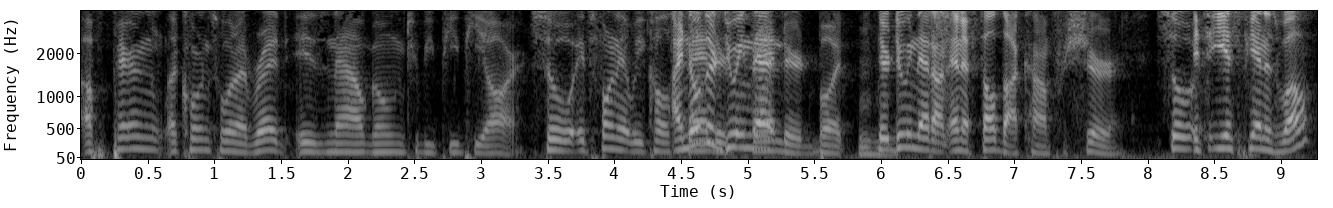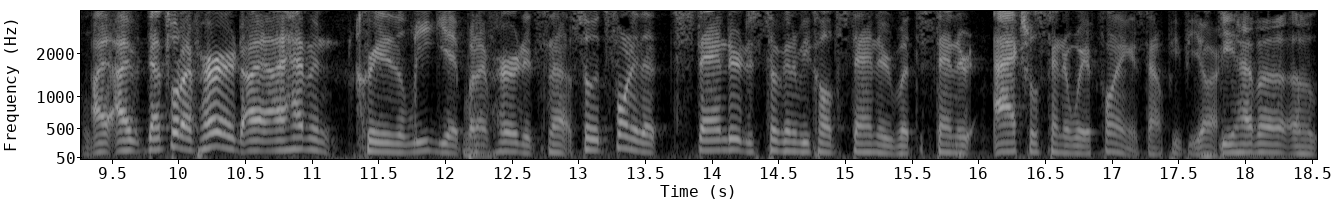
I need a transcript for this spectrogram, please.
apparently, according to what I've read, is now going to be PPR. So it's funny that we call. I know they're standard doing that- standard, but they're doing that on NFL.com for sure. So It's ESPN as well. I, I that's what I've heard. I, I haven't created a league yet, but I've heard it's not. So it's funny that standard is still going to be called standard, but the standard actual standard way of playing is now PPR. Do you have a,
